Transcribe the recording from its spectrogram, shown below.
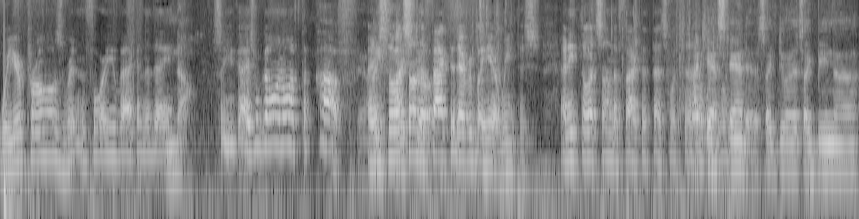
Were your promos written for you back in the day? No. So you guys were going off the cuff. Yeah, Any thoughts I on the still- fact that everybody here read this? Any thoughts on the fact that that's what uh, I we're can't stand it. It's like doing. It's like being. Uh,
